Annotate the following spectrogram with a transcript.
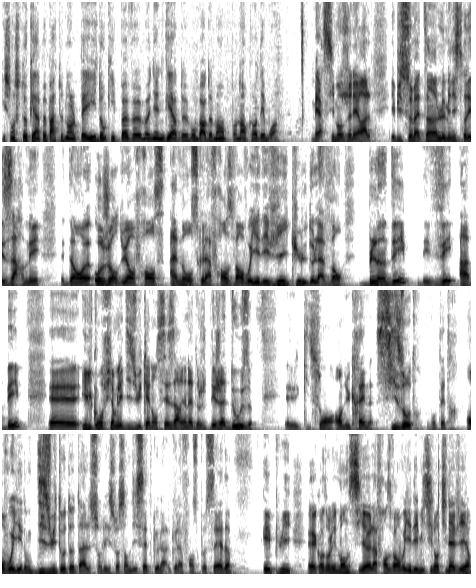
qui sont stockées un peu partout dans le pays. Donc ils peuvent mener une guerre de bombardement pendant encore des mois. Merci mon général. Et puis ce matin, le ministre des Armées, dans euh, Aujourd'hui en France, annonce que la France va envoyer des véhicules de l'avant blindés, des VAB. Euh, il confirme les 18 canons César. Il y en a déjà 12 euh, qui sont en Ukraine. 6 autres vont être envoyés, donc 18 au total sur les 77 que que la France possède. Et puis, euh, quand on lui demande si euh, la France va envoyer des missiles anti-navires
